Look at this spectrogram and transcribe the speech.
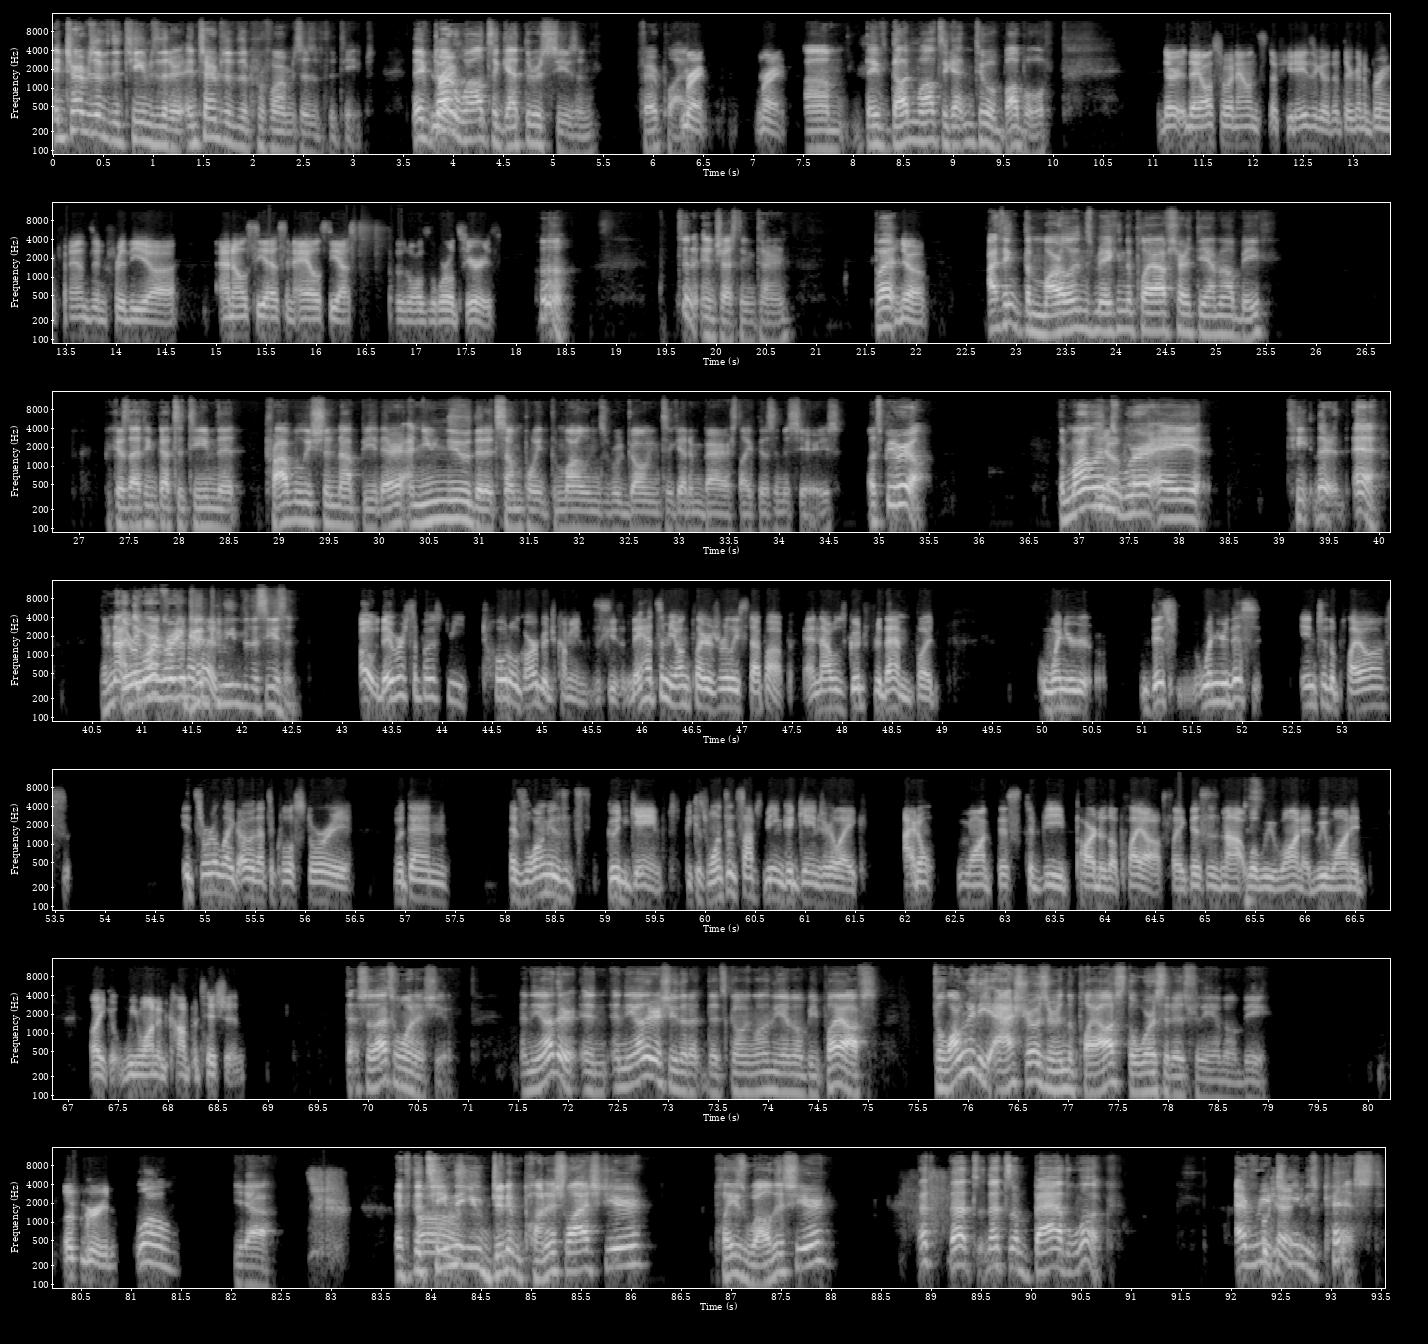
in terms of the teams that are, in terms of the performances of the teams, they've done Right. well to get through a season. Fair play. Right. Right. Um, they've done well to get into a bubble. They they also announced a few days ago that they're going to bring fans in for the uh, NLCS and ALCS as well as the World Series. Huh. It's an interesting turn. But Yeah. I think the Marlins making the playoffs hurt the MLB because I think that's a team that probably should not be there. And you knew that at some point the Marlins were going to get embarrassed like this in a series. Let's be real. The Marlins Yeah. were a team. They're eh. They're not. They They, were weren't going very good coming into the season. Oh, they were supposed to be total garbage coming into the season. They had some young players really step up, and that was good for them. But when you're this when you're this into the playoffs, it's sort of like, oh, that's a cool story. But then as long as it's good games, because once it stops being good games, you're like, I don't want this to be part of the playoffs. Like this is not what we wanted. We wanted like we wanted competition. That, so that's one issue, and the other and, and the other issue that that's going on in the MLB playoffs. The longer the Astros are in the playoffs, the worse it is for the MLB. Agreed. Well, Yeah. If the team Uh, that you didn't punish last year plays well this year, that's that's that's a bad look. Every Okay. team is pissed.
